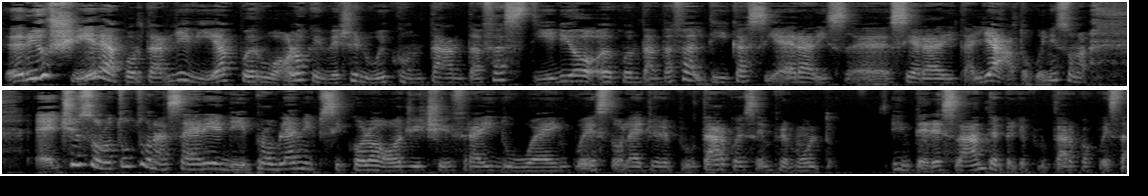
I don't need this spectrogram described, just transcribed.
eh, riuscire a portargli via quel ruolo che invece lui con tanta fastidio, eh, con tanta fatica si era, ris- si era ritagliato. Quindi insomma e ci sono tutta una serie di problemi psicologici fra i due. In questo leggere Plutarco è sempre molto interessante perché Plutarco ha questa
